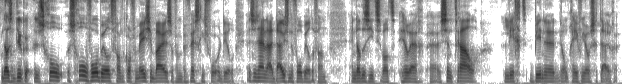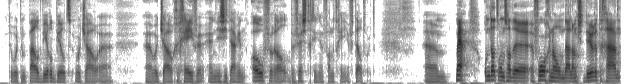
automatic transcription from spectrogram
Dat is natuurlijk een, school, schoolvoorbeeld van confirmation bias of een bevestigingsvooroordeel. En er zijn daar duizenden voorbeelden van. En dat is iets wat heel erg uh, centraal ligt binnen de omgeving van Joodse getuigen. Er wordt een bepaald wereldbeeld wordt jou, uh, uh, wordt jou gegeven en je ziet daarin overal bevestigingen van hetgeen je verteld wordt. Um, maar ja, omdat we ons hadden voorgenomen om daar langs de deuren te gaan,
